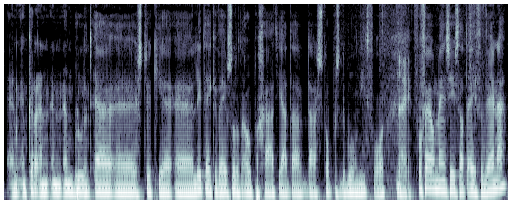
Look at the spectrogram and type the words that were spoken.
En een, een, een, bloedend eh, eh, stukje eh littekenweefsel dat open gaat, ja, daar, daar stoppen ze de boel niet voor. Nee, Voor veel mensen is dat even wennen.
